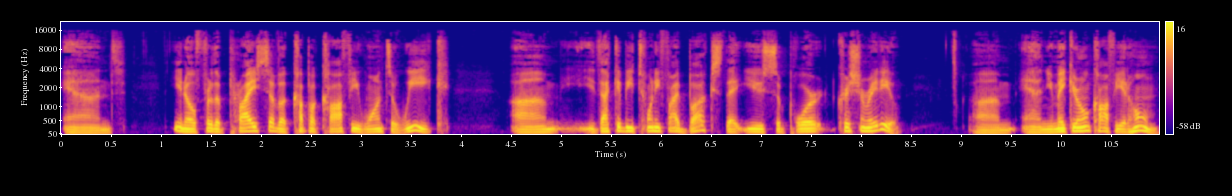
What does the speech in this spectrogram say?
and you know, for the price of a cup of coffee once a week, um, that could be twenty five bucks that you support Christian radio, um, and you make your own coffee at home,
